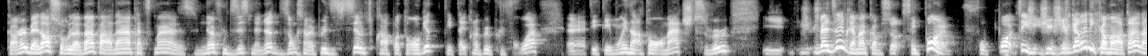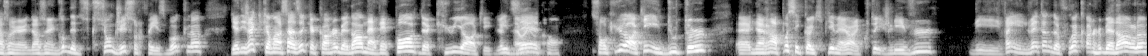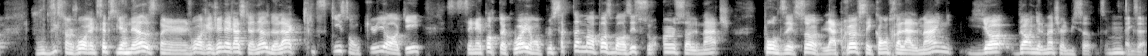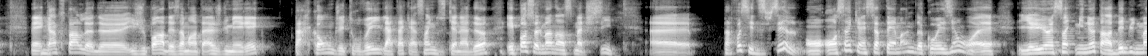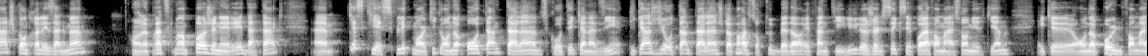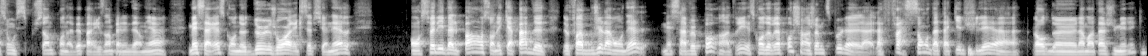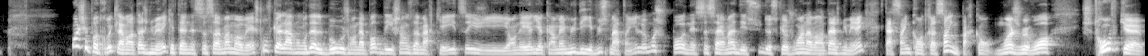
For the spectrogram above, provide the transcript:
Connor Bedard sur le banc pendant pratiquement 9 ou 10 minutes, disons que c'est un peu difficile, tu ne prends pas ton rythme, tu es peut-être un peu plus froid, euh, tu es, moins dans ton match, tu veux. je vais le dire vraiment comme ça. C'est pas un. Faut pas. J'ai regardé des commentaires dans un, dans un groupe de discussion que j'ai sur Facebook. Là. Il y a des gens qui commençaient à dire que Connor Bedard n'avait pas de QI hockey. Là, il ah disait son, son QI hockey est douteux. Euh, ne rend pas ses coéquipiers meilleurs. Écoutez, je l'ai vu des une vingtaine de fois, Connor Bedard, là, je vous dis que c'est un joueur exceptionnel, c'est un joueur régénérationnel. De là à critiquer son QI hockey, c'est n'importe quoi et on ne peut certainement pas se baser sur un seul match pour dire ça. La preuve, c'est contre l'Allemagne. Il a gagné le match à lui seul. Exact. Mais mm. quand tu parles de. Il ne joue pas en désavantage numérique, par contre, j'ai trouvé l'attaque à 5 du Canada, et pas seulement dans ce match-ci. Euh, parfois c'est difficile. On, sent qu'il y a un certain manque de cohésion. Il y a eu un 5 minutes en début de match contre les Allemands. On n'a pratiquement pas généré d'attaque. Euh, qu'est-ce qui explique, Marty, qu'on a autant de talent du côté canadien? Puis quand je dis autant de talent, je te parle surtout de Bedard et Fantilli. je le sais que ce n'est pas la formation américaine et qu'on n'a pas une formation aussi puissante qu'on avait, par exemple, l'année dernière. Mais ça reste qu'on a deux joueurs exceptionnels. On se fait des belles passes, on est capable de, faire bouger la rondelle, mais ça ne veut pas rentrer. Est-ce qu'on ne devrait pas changer un petit peu la, façon d'attaquer le filet euh, lors d'un avantage numérique? Moi, je n'ai pas trouvé que l'avantage numérique était nécessairement mauvais. Je trouve que la rondelle bouge, on apporte des chances de marquer. Il y a quand même eu des vues ce matin. Moi, je ne suis pas nécessairement déçu de ce que je vois en avantage numérique. C'est à 5 contre 5, par contre. Moi, je veux voir. Je trouve que.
